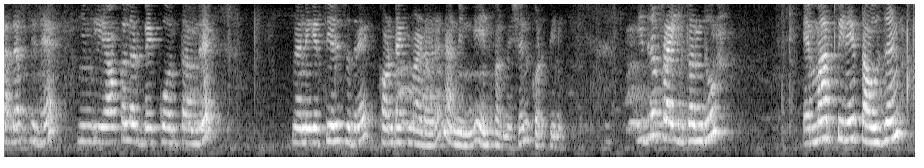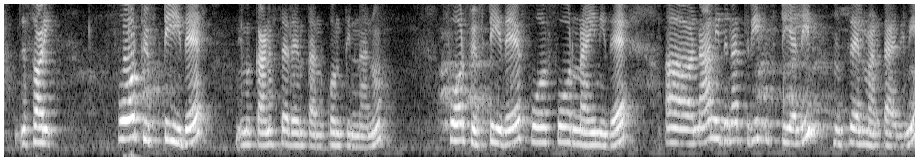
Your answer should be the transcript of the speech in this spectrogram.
ಕಲರ್ಸ್ ಇದೆ. ನಿಮಗೆ ಯಾವ ಕಲರ್ ಬೇಕು ಅಂತ ಅಂದರೆ ನನಗೆ ತಿಳಿಸಿದ್ರೆ ಕಾಂಟ್ಯಾಕ್ಟ್ ಮಾಡಿದ್ರೆ ನಾನು ನಿಮಗೆ ಇನ್ಫಾರ್ಮೇಷನ್ ಕೊಡ್ತೀನಿ. ಇದರ ಪ್ರೈಸ್ ಬಂದು ಎಂ ಆರ್ ಪಿನೇ ತೌಸಂಡ್ ಸಾರಿ ಫೋರ್ ಫಿಫ್ಟಿ ಇದೆ. ನಿಮಗೆ ಕಾಣಿಸ್ತಾ ಇದೆ ಅಂತ ಅನ್ಕೊತೀನಿ ನಾನು. ಫೋರ್ ಫಿಫ್ಟಿ ಇದೆ ಫೋರ್ ಫೋರ್ ನೈನ್ ಇದೆ. ನಾನು ಇದನ್ನು ತ್ರೀ ಫಿಫ್ಟಿಯಲ್ಲಿ ಸೇಲ್ ಮಾಡ್ತಾ ಇದ್ದೀನಿ.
